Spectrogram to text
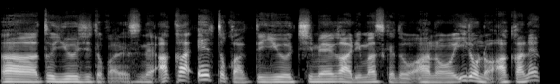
あという字とかですね、赤絵とかっていう地名がありますけど、あの、色の赤ね、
